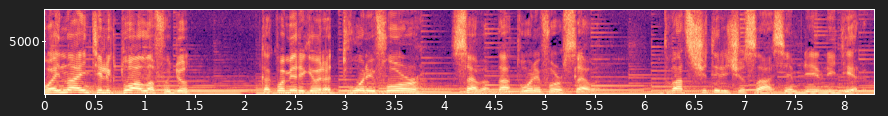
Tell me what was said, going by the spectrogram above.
война интеллектуалов идет, как в Америке говорят, 24-7, да, 24-7. 24 часа, 7 дней в неделю.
